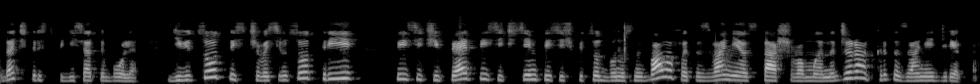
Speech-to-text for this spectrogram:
да, 450 и более. 900, 1800, 3 тысячи, 5 тысяч, 7 тысяч 500 бонусных баллов – это звание старшего менеджера, открыто звание директора.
